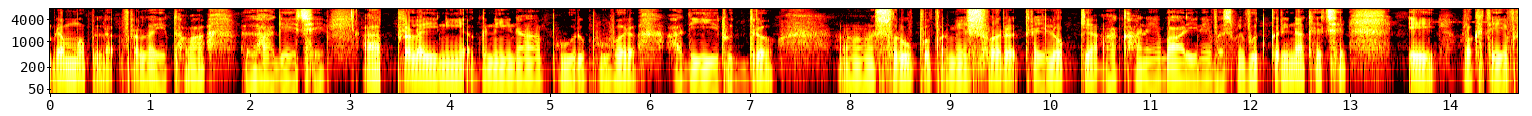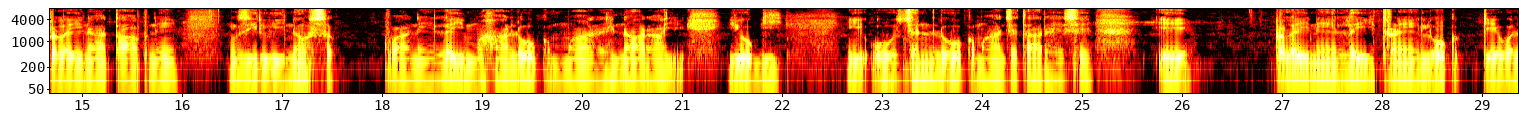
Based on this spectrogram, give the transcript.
બ્રહ્મ પ્રલય થવા લાગે છે. આ પ્રલયની અગ્નિના ભૂરભુવર આદિ રુદ્ર સ્વરૂપ પરમેશ્વર ત્રૈલોક્ય આખાને બાળીને ભસ્મીભૂત કરી નાખે છે. એ વખતે પ્રલયના તાપને ઝીરવી ન શકવાને લઈ મહાલોકમાં રહેનારા યોગીઓ જનલોકમાં જતા રહે છે. એ પ્રલયને લઈ ત્રણેય લોક કેવલ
